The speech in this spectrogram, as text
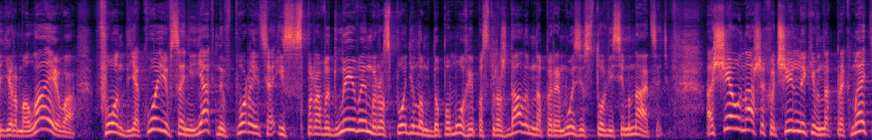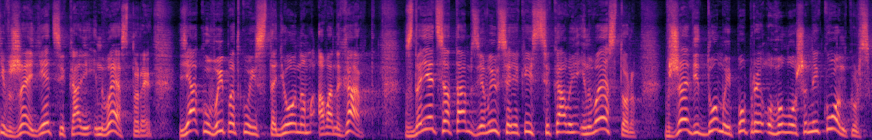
Єрмолаєва, фонд якої все ніяк не впорається із справедливим розподілом допомоги постраждалим на перемозі 118. А ще у наших очільників на прикметі вже є цікаві інвестори, як у випадку із стадіоном Авангард. Здається, там з'явився якийсь цікавий інвестор, вже відомий попри оголошений конкурс,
